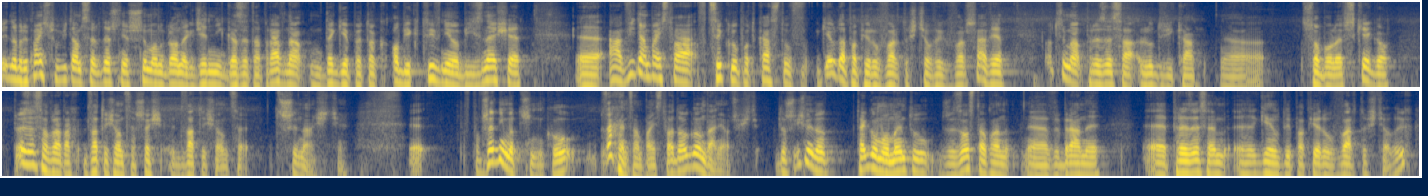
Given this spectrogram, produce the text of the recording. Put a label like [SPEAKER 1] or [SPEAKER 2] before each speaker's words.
[SPEAKER 1] Dzień dobry Państwu, witam serdecznie. Szymon Glonek, Dziennik Gazeta Prawna, DGP TOK obiektywnie o biznesie. E, A witam Państwa w cyklu podcastów Giełda Papierów Wartościowych w Warszawie. Otrzyma prezesa Ludwika e, Sobolewskiego, prezesa w latach 2006-2013. E, W poprzednim odcinku zachęcam Państwa do oglądania oczywiście. Doszliśmy do tego momentu, że został Pan wybrany prezesem Giełdy Papierów Wartościowych.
